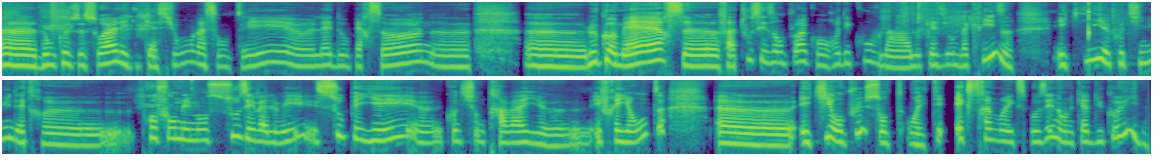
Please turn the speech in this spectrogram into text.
Euh, donc que ce soit l'éducation, la santé, euh, l'aide aux personnes, euh, le commerce, enfin tous ces emplois qu'on redécouvre à l'occasion de la crise et qui continuent d'être profondément sous-évalués, sous-payés, conditions de travail effrayantes et qui en plus sont, ont été extrêmement exposés dans le cadre du Covid.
